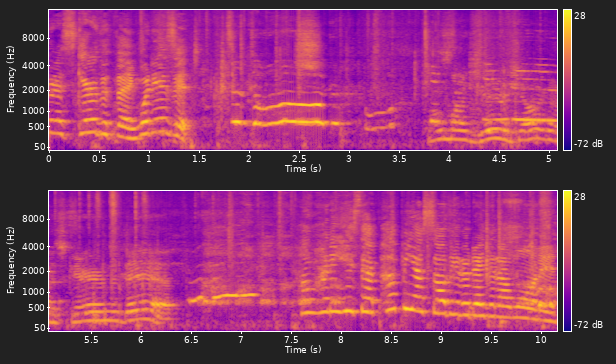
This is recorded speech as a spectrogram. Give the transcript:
gonna scare the thing. What is it? It's a dog. Oh, oh my goodness, y'all are gonna scare him to death. Oh, honey, he's that puppy I saw the other day that I wanted.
